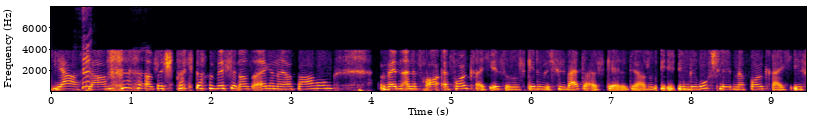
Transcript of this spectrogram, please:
Ja, klar. Also ich spreche da ein bisschen aus eigener Erfahrung. Wenn eine Frau erfolgreich ist, also es geht natürlich viel weiter als Geld, ja, also im Berufsleben erfolgreich ist,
